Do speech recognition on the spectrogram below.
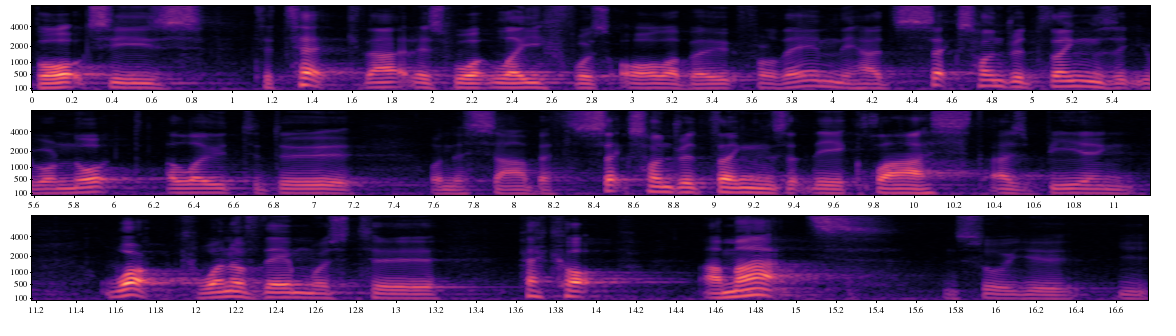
boxes to tick. That is what life was all about for them. They had 600 things that you were not allowed to do on the Sabbath, 600 things that they classed as being work. One of them was to pick up a mat. And so you, you,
